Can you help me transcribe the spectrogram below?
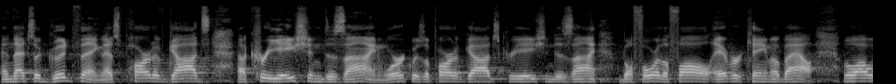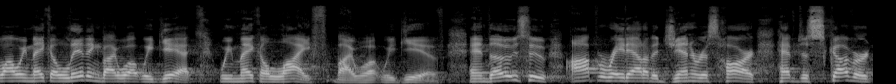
And that's a good thing. That's part of God's uh, creation design. Work was a part of God's creation design before the fall ever came about. While, while we make a living by what we get, we make a life by what we give. And those who operate out of a generous heart have discovered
